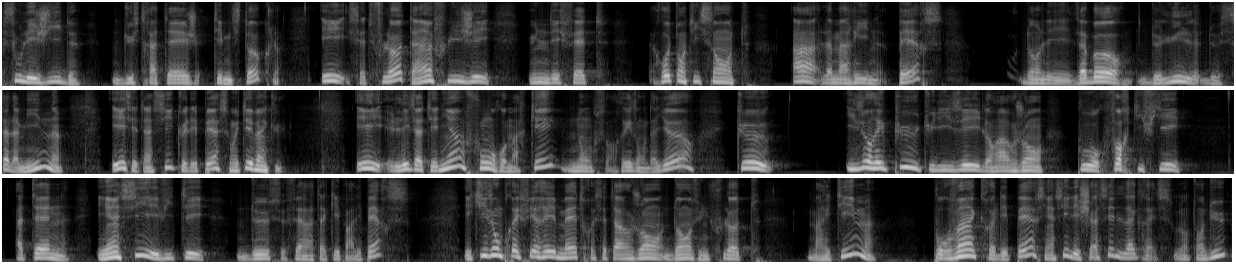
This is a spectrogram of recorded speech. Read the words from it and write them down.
sous l'égide du stratège Thémistocle, et cette flotte a infligé une défaite retentissante à la marine perse dans les abords de l'île de Salamine, et c'est ainsi que les Perses ont été vaincus. Et les Athéniens font remarquer, non sans raison d'ailleurs, qu'ils auraient pu utiliser leur argent pour fortifier Athènes et ainsi éviter de se faire attaquer par les Perses, et qu'ils ont préféré mettre cet argent dans une flotte maritime pour vaincre les Perses et ainsi les chasser de la Grèce. Sous-entendu,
